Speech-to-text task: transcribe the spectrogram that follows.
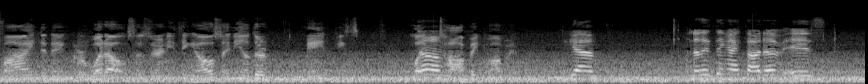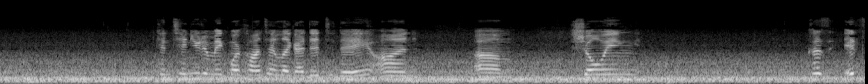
find an anchor. What else? Is there anything else? Any other main piece, like Um, topic me? Yeah. Another thing I thought of is continue to make more content like I did today on um, showing. Because it's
